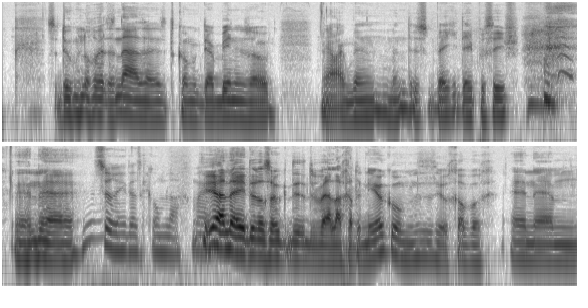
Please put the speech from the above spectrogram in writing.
ze doet me nog wel eens na. Toen kwam ik daar binnen zo. Ja, ik ben, ben dus een beetje depressief. en eh, Sorry dat ik om lach. Maar... ja, nee, dat was ook, wij lachen er niet ook om. Dat is heel grappig. En ehm,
